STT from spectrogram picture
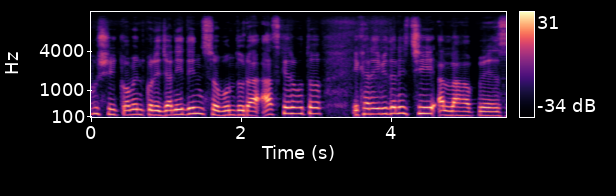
অবশ্যই কমেন্ট করে জানিয়ে দিন। সো বন্ধুরা, আজকের মতো এখানেই বিদায় নিচ্ছি। আল্লাহ হাফেজ।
